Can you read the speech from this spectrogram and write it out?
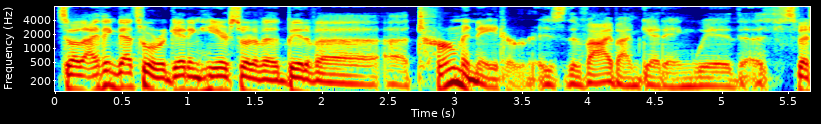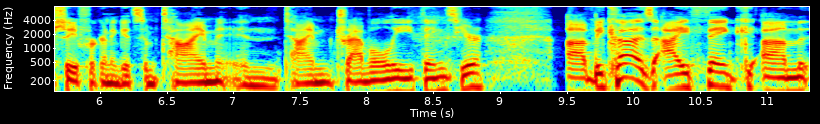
So I think that's what we're getting here. Sort of a bit of a, a Terminator is the vibe I'm getting with, especially if we're going to get some time in time travel y things here, uh, because I think um,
